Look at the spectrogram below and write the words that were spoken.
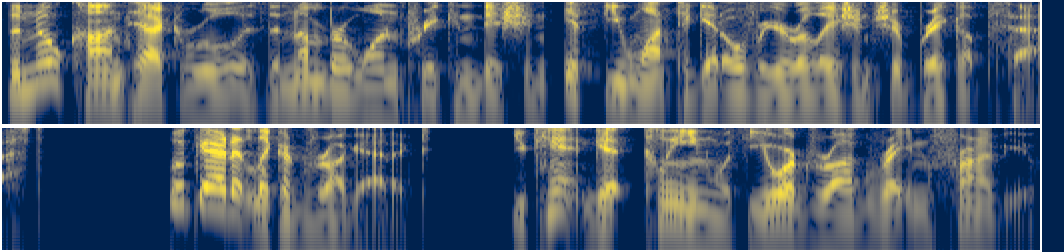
The no contact rule is the number one precondition if you want to get over your relationship breakup fast. Look at it like a drug addict. You can't get clean with your drug right in front of you.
